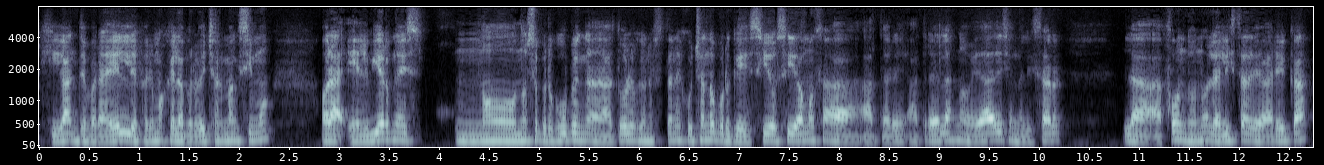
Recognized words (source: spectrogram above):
gigante para él. Esperemos que la aproveche al máximo. Ahora, el viernes no, no se preocupen a, todos los que nos están escuchando porque sí o sí vamos a, traer, las novedades y analizar la, a fondo ¿no? la lista de Areca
